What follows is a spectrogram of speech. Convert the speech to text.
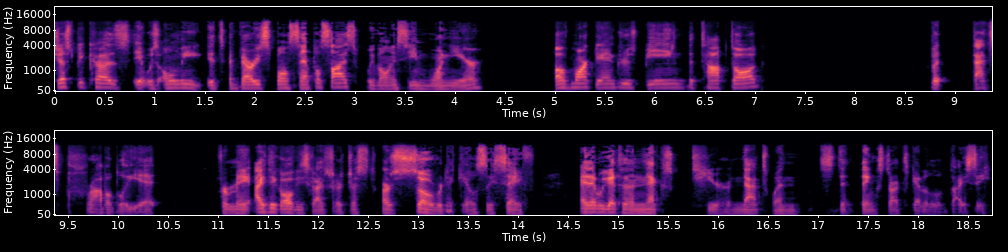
Just because it was only it's a very small sample size. We've only seen one year of Mark Andrews being the top dog. But that's probably it for me. I think all these guys are just are so ridiculously safe. And then we get to the next tier, and that's when st- things start to get a little dicey.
